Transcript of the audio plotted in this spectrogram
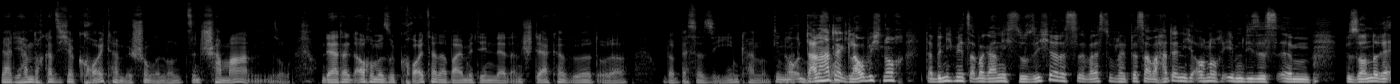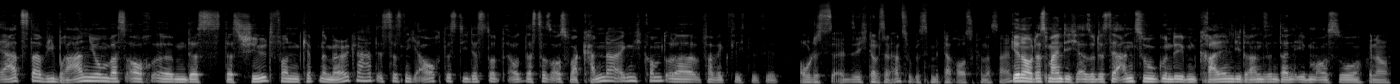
Ja, die haben doch ganz sicher Kräutermischungen und sind Schamanen. So. Und er hat halt auch immer so Kräuter dabei, mit denen er dann stärker wird oder, oder besser sehen kann. Und so Genau, weiter und dann so hat er, glaube ich, noch, da bin ich mir jetzt aber gar nicht so sicher, das weißt du vielleicht besser, aber hat er nicht auch noch eben dieses ähm, besondere Erz da, Vibranium, was auch ähm, das, das Schild von Captain America hat? Ist das nicht auch, dass die das dort, dass das aus Wakanda eigentlich kommt oder verwechsel ich das jetzt? Oh, das, also ich glaube, sein Anzug ist mit daraus, kann das sein? Genau, das meinte ich. Also, dass der Anzug und eben Krallen, die dran sind, dann eben aus so Genau.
